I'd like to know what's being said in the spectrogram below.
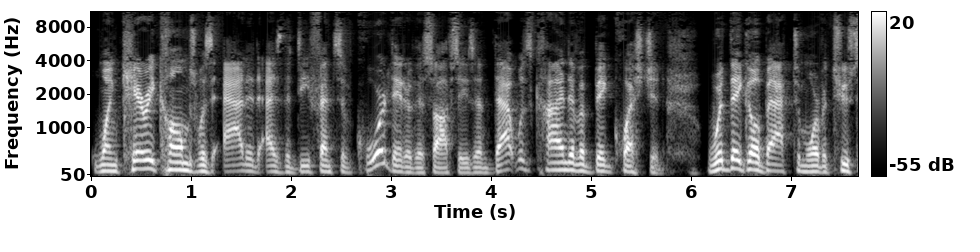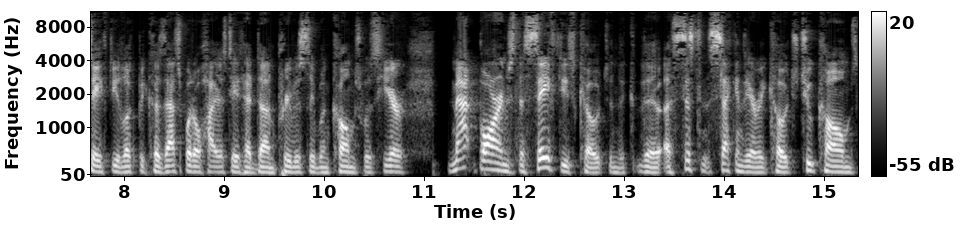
when Kerry Coombs was added as the defensive coordinator this offseason, that was kind of a big question. Would they go back to more of a two safety look? Because that's what Ohio State had done previously when Coombs was here. Matt Barnes, the safeties coach and the, the assistant secondary coach to Coombs,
